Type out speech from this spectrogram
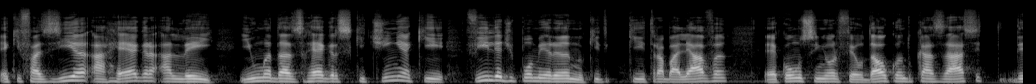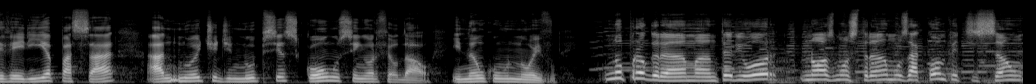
é que fazia a regra, a lei. E uma das regras que tinha é que filha de pomerano que, que trabalhava é, com o senhor feudal, quando casasse, deveria passar a noite de núpcias com o senhor feudal e não com o noivo. No programa anterior, nós mostramos a competição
